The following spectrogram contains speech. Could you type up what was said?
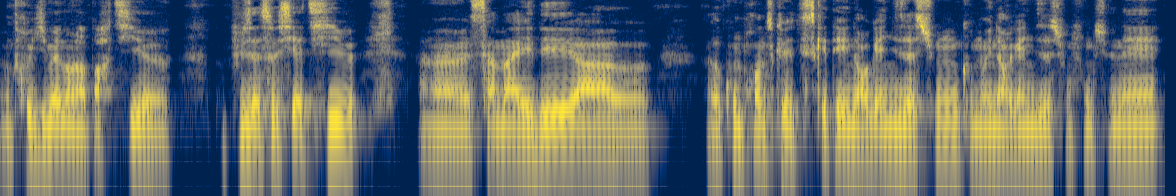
entre guillemets dans la partie plus associative, ça m'a aidé à comprendre ce que ce qu'était une organisation, comment une organisation fonctionnait,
